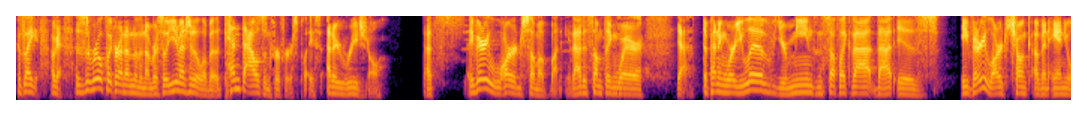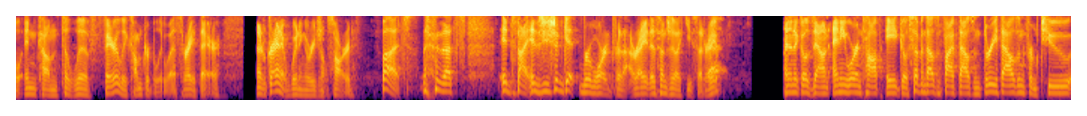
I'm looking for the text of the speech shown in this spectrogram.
because like okay this is a real quick rundown of the numbers so you mentioned a little bit 10000 for first place at a regional That's a very large sum of money. That is something where, yeah, depending where you live, your means and stuff like that, that is a very large chunk of an annual income to live fairly comfortably with right there. Now, granted, winning a regional is hard, but that's it's not. It's, you should get rewarded for that, right? Essentially, like you said, right? Yeah. And then it goes down anywhere in top eight, goes 7,000, 5,000, 3,000 from two,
